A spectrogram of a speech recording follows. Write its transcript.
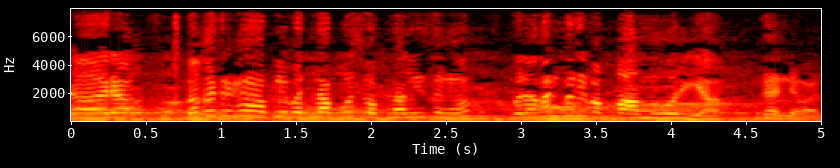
तर बघत राहा आपले बदलापूर स्वप्नालीसह. बोला गणपती बाप्पा मोरया. धन्यवाद.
